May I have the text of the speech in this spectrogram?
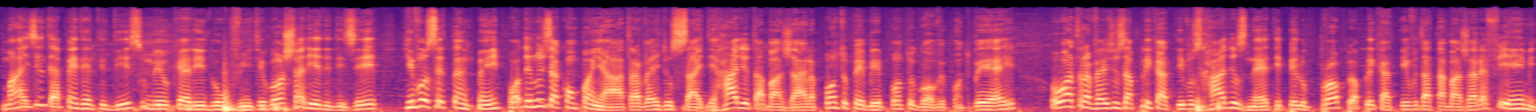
Mas, independente disso, meu querido ouvinte, eu gostaria de dizer que você também pode nos acompanhar através do site radiotabajara.pb.gov.br ou através dos aplicativos Radiosnet pelo próprio aplicativo da Tabajara FM,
